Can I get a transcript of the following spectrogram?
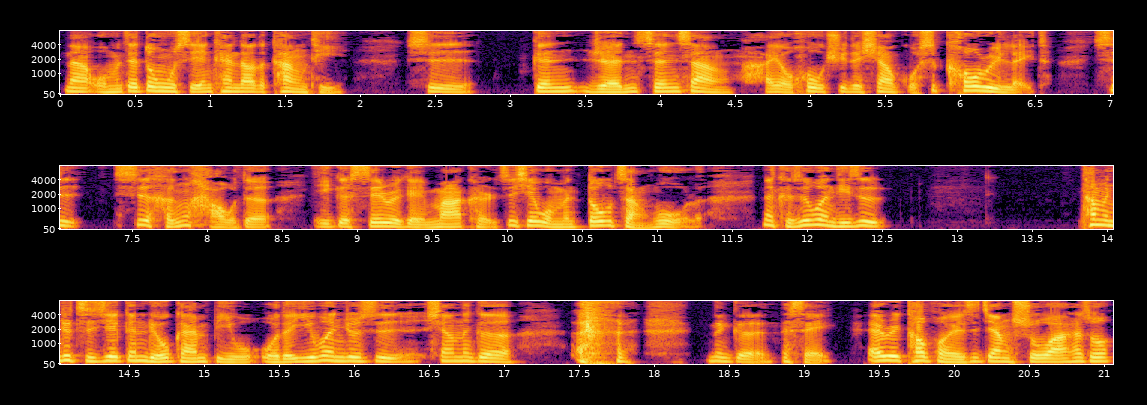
那我们在动物实验看到的抗体是跟人身上还有后续的效果是 correlate，是是很好的一个 surrogate marker，这些我们都掌握了。那可是问题是，他们就直接跟流感比。我的疑问就是，像那个 那个那谁，Eric Topol 也是这样说啊，他说。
